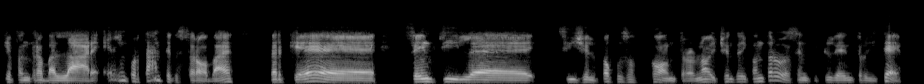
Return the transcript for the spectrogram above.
che fanno traballare. È importante questa roba, eh? perché senti il, si dice il focus of control, no? il centro di controllo lo senti più dentro di te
